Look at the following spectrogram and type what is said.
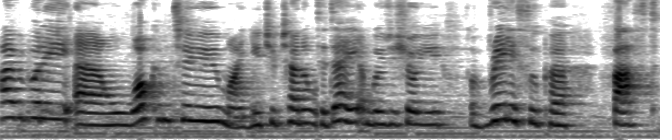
Hi everybody and welcome to my YouTube channel. Today I'm going to show you a really super fast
